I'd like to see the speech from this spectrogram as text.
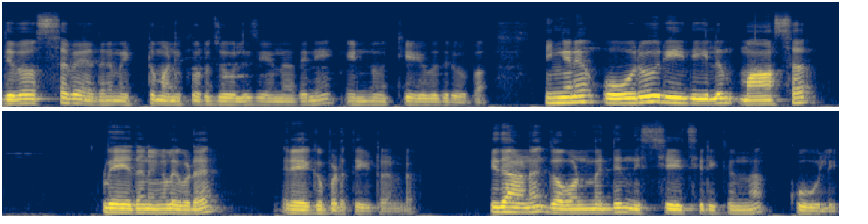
ദിവസവേതനം എട്ട് മണിക്കൂർ ജോലി ചെയ്യുന്നതിന് എണ്ണൂറ്റി എഴുപത് രൂപ. ഇങ്ങനെ ഓരോ രീതിയിലും മാസ വേതനങ്ങൾ ഇവിടെ രേഖപ്പെടുത്തിയിട്ടുണ്ട്. ഇതാണ് ഗവൺമെന്റ് നിശ്ചയിച്ചിരിക്കുന്ന കൂലി.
